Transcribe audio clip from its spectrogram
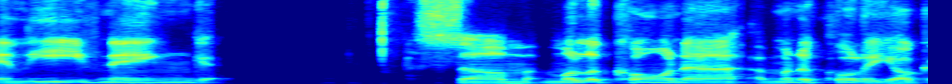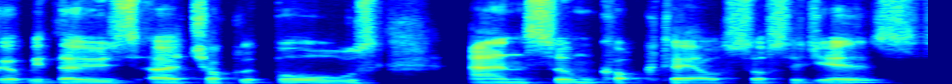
In the evening, some Muller Corner, a Muller yogurt with those uh, chocolate balls, and some cocktail sausages.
